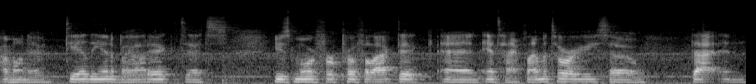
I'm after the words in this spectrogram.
I'm on a daily antibiotic that's used more for prophylactic and anti-inflammatory. So that and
